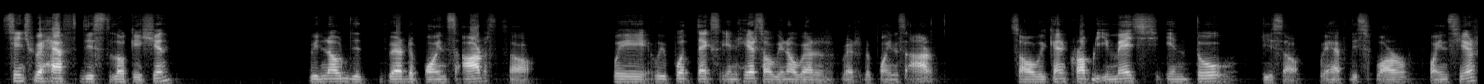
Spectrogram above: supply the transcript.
since we have this location we know that where the points are. So we we put text in here so we know where where the points are. So we can crop the image into this. So we have these four points here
